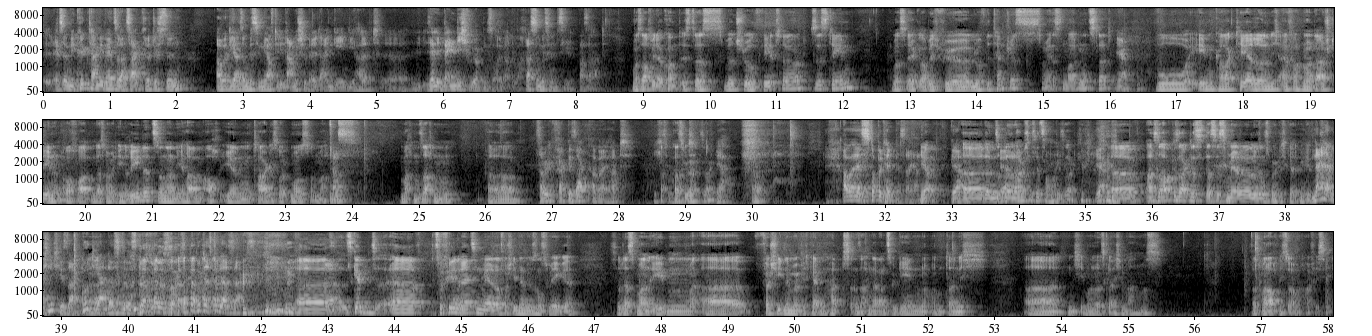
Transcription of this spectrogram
äh, jetzt irgendwie Quicktime-Events oder zeitkritisch sind, aber die halt so ein bisschen mehr auf die dynamische Welt eingehen, die halt äh, sehr lebendig wirken soll dadurch. Das ist so ein bisschen ein Ziel, was er hat. Was auch wieder kommt, ist das Virtual Theater System, was er, glaube ich, für Lure of the Temptress zum ersten Mal benutzt hat. Ja. wo eben Charaktere nicht einfach nur dastehen und darauf warten, dass man mit ihnen redet, sondern die haben auch ihren Tagesrhythmus und machen, Das, machen Sachen. Äh, das habe ich gerade gesagt, aber er hat nicht so hast du gerade gesagt? Ja. Ja. Aber es doppelt hält besser, Jan. Ja, Ja. Äh, dann, Ja. dann habe ich das jetzt nochmal gesagt. Ja. Äh, hast du auch gesagt, dass, dass es mehrere Lösungsmöglichkeiten gibt? Nein, habe ich nicht gesagt. Gut, Jan, dass du das, Dass du das sagst. gut, dass du das sagst. Äh, Es gibt äh, zu vielen Rätseln mehrere verschiedene Lösungswege, sodass man eben äh, verschiedene Möglichkeiten hat, an Sachen heranzugehen und dann nicht, äh, nicht immer nur das Gleiche machen muss. Was man auch nicht so häufig sieht.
